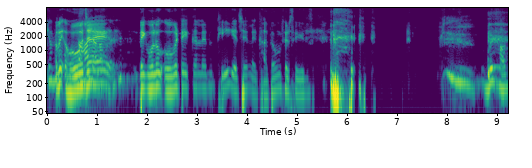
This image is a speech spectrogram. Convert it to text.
कि अबे हो जाए देख वो लोग ओवरटेक कर ले तो ठीक है चल खत्म फिर सीरीज़ बट हम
